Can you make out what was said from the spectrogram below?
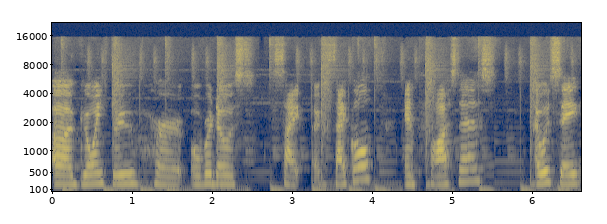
uh, going through her overdose cy- uh, cycle and process i would say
